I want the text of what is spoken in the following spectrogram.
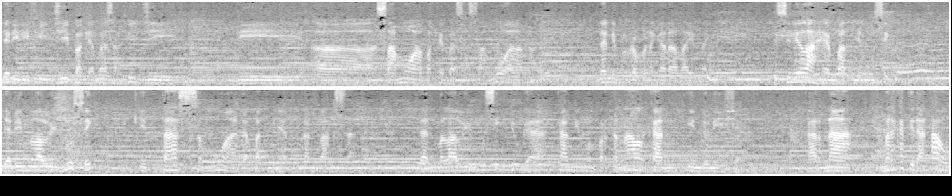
Jadi di Fiji pakai bahasa Fiji, di eh, Samoa pakai bahasa Samoa, dan di beberapa negara lain lagi. Di sinilah hebatnya musik. Jadi melalui musik, kita semua dapat menyatukan bangsa. Dan melalui musik juga kami memperkenalkan Indonesia karena mereka tidak tahu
